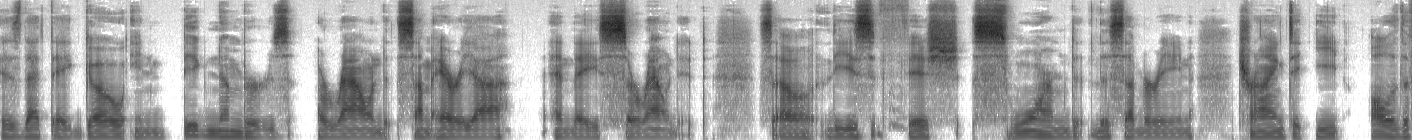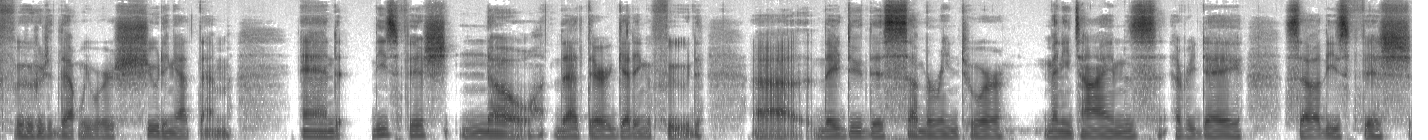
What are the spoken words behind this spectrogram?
is that they go in big numbers around some area and they surround it. So these fish swarmed the submarine, trying to eat all of the food that we were shooting at them. And these fish know that they're getting food. Uh, they do this submarine tour many times every day. So these fish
